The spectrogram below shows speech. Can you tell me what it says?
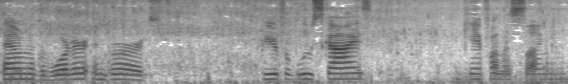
Sound of the water and birds. Beautiful blue skies. You can't find the sun,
